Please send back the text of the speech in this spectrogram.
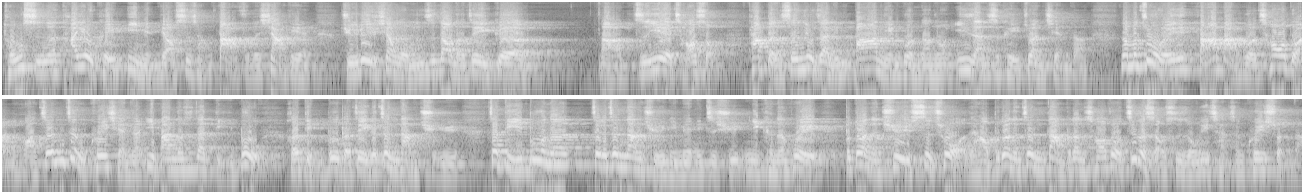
同时呢，它又可以避免掉市场大幅的下跌。举个例子，像我们知道的这一个啊，职业炒手，它本身就在零八年过程当中依然是可以赚钱的。那么作为打板或超短的话，真正亏钱呢，一般都是在底部和顶部的这个震荡区域。在底部呢，这个震荡区域里面，你只需你可能会不断的去试错，然后不断的震荡，不断的操作，这个时候是容易产生亏损的。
